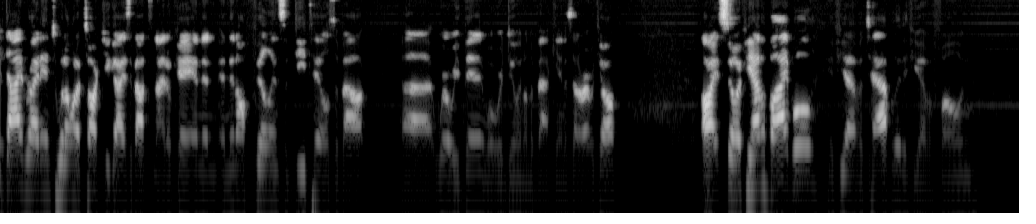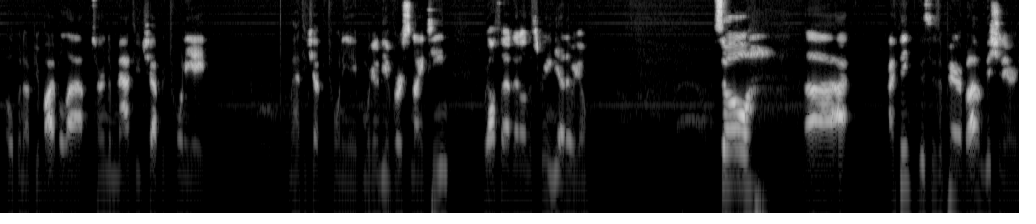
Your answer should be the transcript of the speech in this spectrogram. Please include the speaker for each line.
Speaker 1: to dive right into what I want to talk to you guys about tonight, okay? And then and then I'll fill in some details about uh, where we've been, what we're doing on the back end. Is that all right with y'all? All right. So if you have a Bible, if you have a tablet, if you have a phone, open up your Bible app, turn to Matthew chapter 28. Matthew chapter 28. We're going to be in verse 19. We also have that on the screen. Yeah, there we go. So, uh, I, I think this is apparent, but I'm a missionary,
